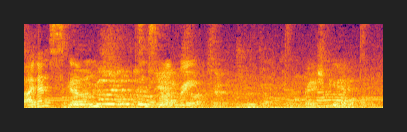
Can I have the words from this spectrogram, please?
So I got a scone to celebrate British people.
